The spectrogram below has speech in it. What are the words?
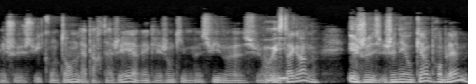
mais je, je suis content de la partager avec les gens qui me suivent euh, sur Oui. Instagram. Et je, je n'ai aucun problème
